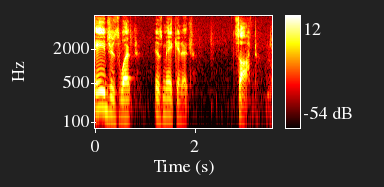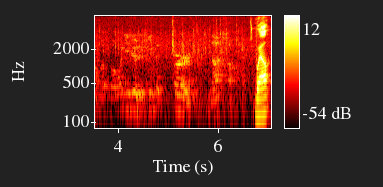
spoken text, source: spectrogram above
age is what is making it soft. No, but, but what do you do to keep it firm, not soft? Well,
